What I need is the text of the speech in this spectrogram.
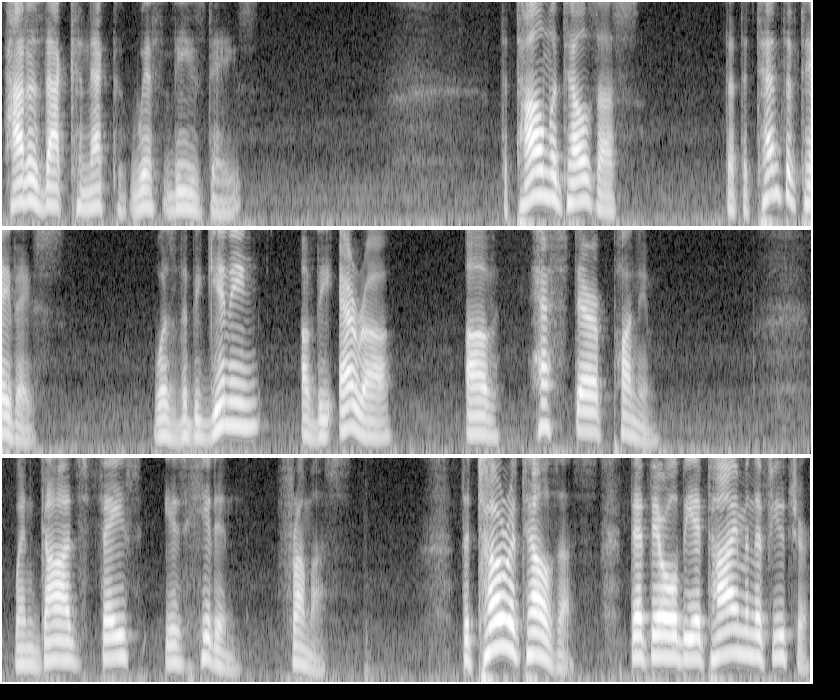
How does that connect with these days? The Talmud tells us that the 10th of Teves was the beginning of the era of Hester Panim, when God's face is hidden from us. The Torah tells us that there will be a time in the future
